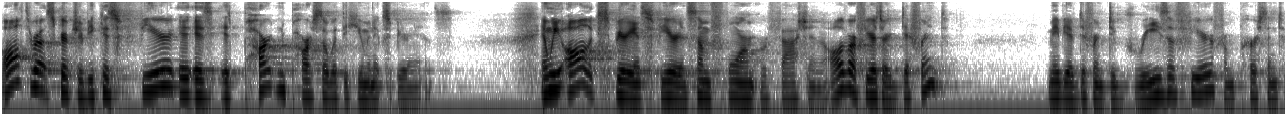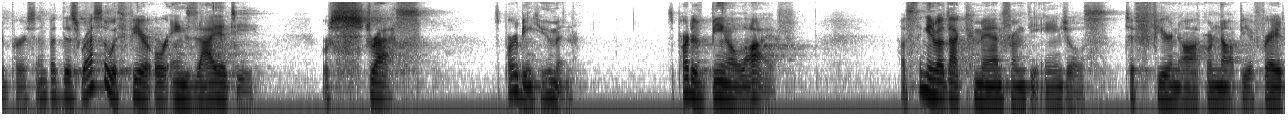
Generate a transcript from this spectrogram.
All throughout Scripture, because fear is, is part and parcel with the human experience. And we all experience fear in some form or fashion. All of our fears are different, maybe have different degrees of fear from person to person, but this wrestle with fear or anxiety or stress is part of being human. It's part of being alive. I was thinking about that command from the angels to fear not or not be afraid.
